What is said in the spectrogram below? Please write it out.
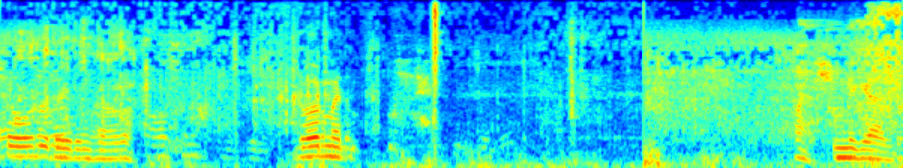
Taşı orada değilim galiba. Görmedim. Hah, şimdi geldi.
